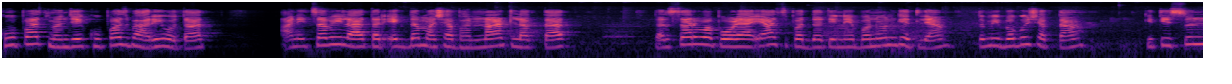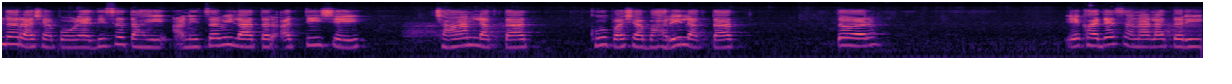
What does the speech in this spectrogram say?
खूपच म्हणजे खूपच भारी होतात. आणि चवीला तर एकदम अशा भन्नाट लागतात. तर सर्व पोळ्या याच पद्धतीने बनवून घेतल्या. तुम्ही बघू शकता किती सुंदर अशा पोळ्या दिसत आहे. आणि चवीला तर अतिशय छान लागतात. खूप अशा भारी लागतात. तर एखाद्या सणाला तरी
